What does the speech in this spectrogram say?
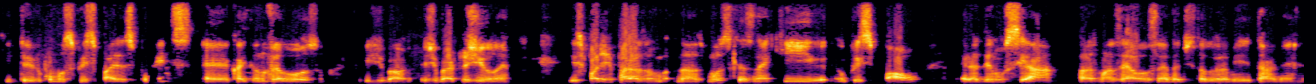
que teve como os principais expoentes é, Caetano Veloso e Gilberto Gil, né? E você pode reparar nas músicas, né, que o principal era denunciar as mazelas né, da ditadura militar, né?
